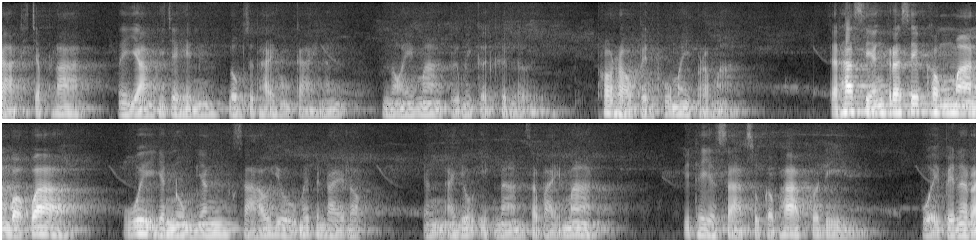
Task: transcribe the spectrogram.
กาสที่จะพลาดในยามที่จะเห็นลมสุดท้ายของกายนั้น น้อยมากหรือไม่เกิดขึ้นเลย เพราะเราเป็นผู้ไม่ประมาทแต่ถ้าเสียงกระซิบของมารบอกว่าอุ้ยยังหนุ่มยังสาวอยู่ไม่เป็นไรหรอก ยังอายุอีกนานสบายมาก วิทยาศาสตร์สุขภาพก็ดี ป่วยเป็นอะไร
